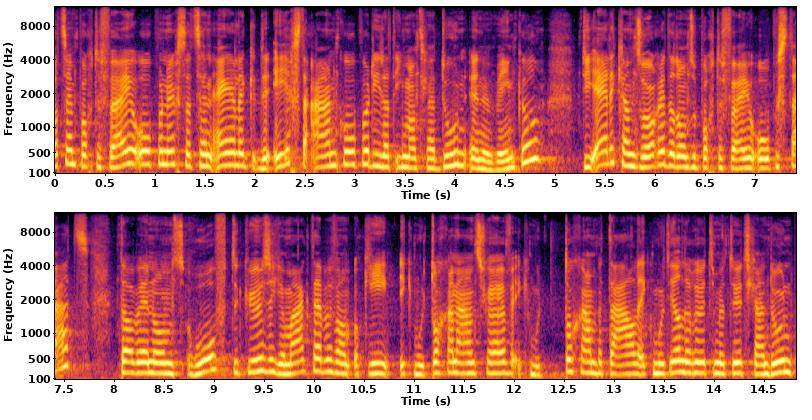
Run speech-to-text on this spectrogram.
Wat zijn portefeuilleopeners? Dat zijn eigenlijk de eerste aankopen die dat iemand gaat doen in een winkel, die eigenlijk gaan zorgen dat onze portefeuille open staat, dat we in ons hoofd de keuze gemaakt hebben van oké, ik moet toch gaan aanschuiven, ik moet toch gaan betalen, ik moet heel de reutemeteut gaan doen.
